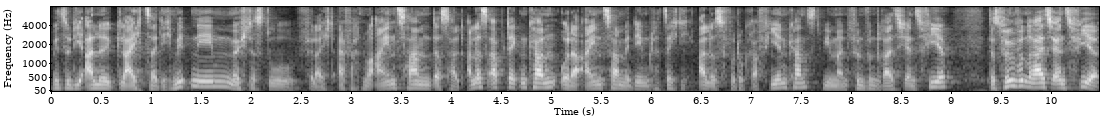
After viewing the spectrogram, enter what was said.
Willst du die alle gleichzeitig mitnehmen? Möchtest du vielleicht einfach nur eins haben, das halt alles abdecken kann? Oder eins haben, mit dem du tatsächlich alles fotografieren kannst, wie mein 3514? Das 3514,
